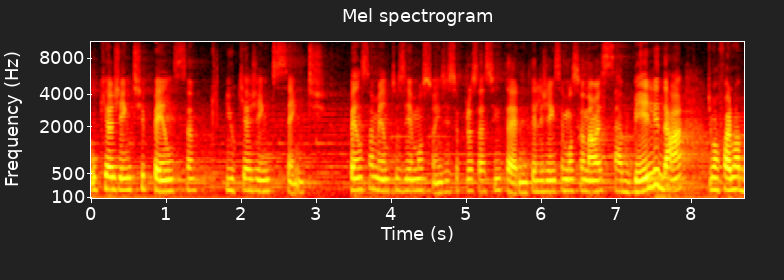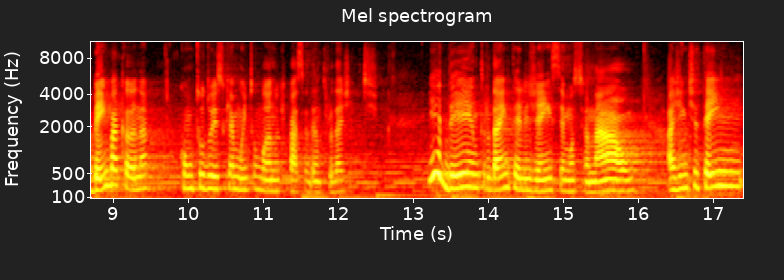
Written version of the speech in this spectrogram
O que a gente pensa e o que a gente sente pensamentos e emoções. Isso é processo interno. Inteligência emocional é saber lidar de uma forma bem bacana com tudo isso que é muito humano que passa dentro da gente. E dentro da inteligência emocional, a gente tem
